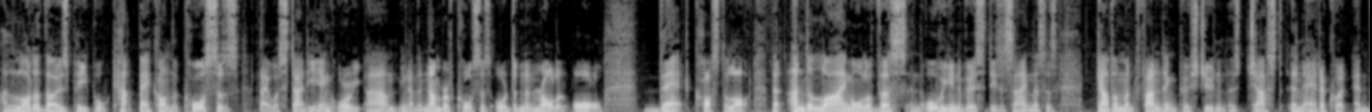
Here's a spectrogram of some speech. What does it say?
A lot of those people cut back on the courses they were studying or um, you know, the number of courses or didn't enrol at all, that cost a lot. But underlying all of this, and all the universities are saying this, is government funding per student is just inadequate. And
